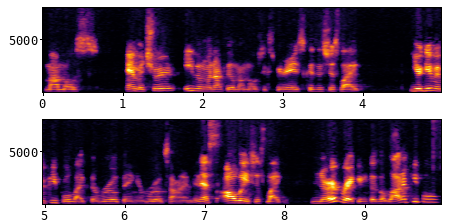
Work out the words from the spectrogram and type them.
my most amateur, even when I feel my most experienced, because it's just like you're giving people like the real thing in real time, and that's always just like nerve wracking because a lot of people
